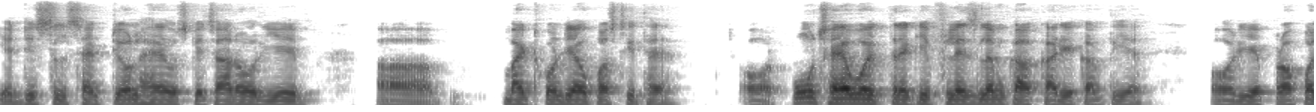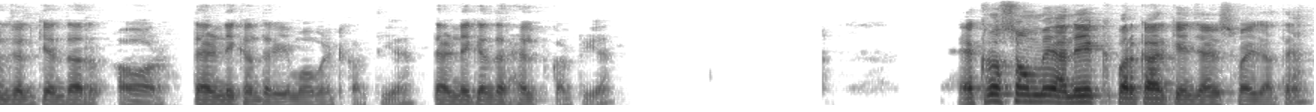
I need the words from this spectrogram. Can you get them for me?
ये डिस्टल सेंट्रियोल है, उसके चारों ओर ये माइटकोंडिया उपस्थित है। और पूंछ है वो एक तरह की फ्लेजलम का कार्य करती है। और ये प्रोपल्जन के अंदर और तैरने के अंदर ये मूवमेंट करती है तैरने के अंदर हेल्प करती है। एक्रोसोम में अनेक प्रकार के एंजाइम्स पाए जाते हैं,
